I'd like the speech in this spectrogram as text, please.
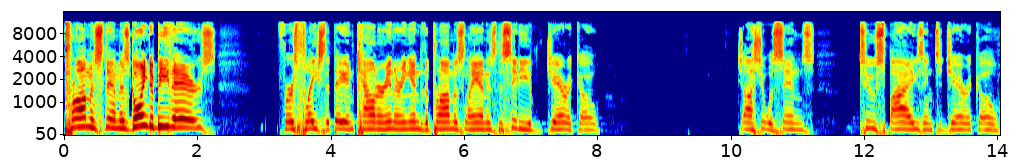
promised them is going to be theirs. First place that they encounter entering into the promised land is the city of Jericho. Joshua sends two spies into Jericho.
